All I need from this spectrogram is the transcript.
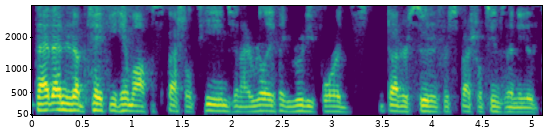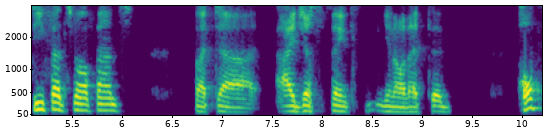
that ended up taking him off of special teams, and I really think Rudy Ford's better suited for special teams than he is defense. No offense, but uh, I just think you know that the hope.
